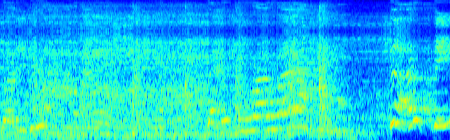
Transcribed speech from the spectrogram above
Better do right well. Surfy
